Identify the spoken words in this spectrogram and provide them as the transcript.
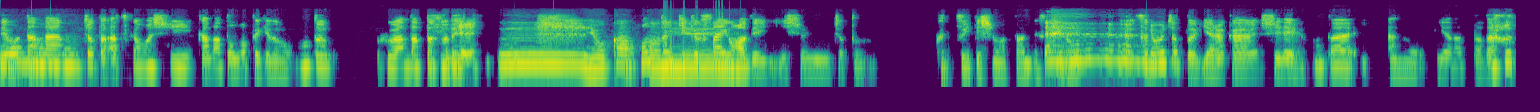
でも、だんだんんちょっと厚かましいかなと思ったけど、本当不安だったので、うーん、よかったね。本当に結局最後まで一緒にちょっとくっついてしまったんですけど、それもちょっとやらかしで、本当は、あの、嫌だっただろう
